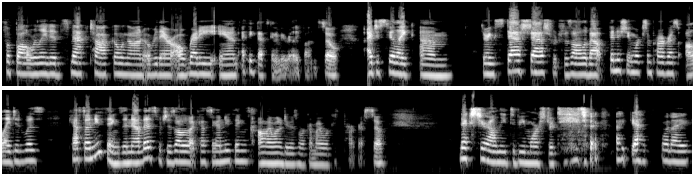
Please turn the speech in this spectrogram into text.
football related smack talk going on over there already, and I think that's going to be really fun. So I just feel like um, during Stash Dash, which was all about finishing works in progress, all I did was cast on new things, and now this, which is all about casting on new things, all I want to do is work on my work in progress. So next year I'll need to be more strategic, I guess. When I,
